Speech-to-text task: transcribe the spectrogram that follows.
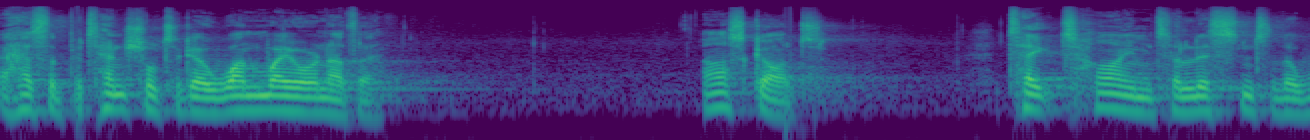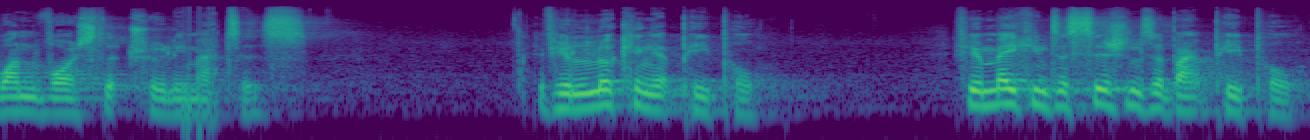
it has the potential to go one way or another. Ask God. Take time to listen to the one voice that truly matters. If you're looking at people, if you're making decisions about people,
